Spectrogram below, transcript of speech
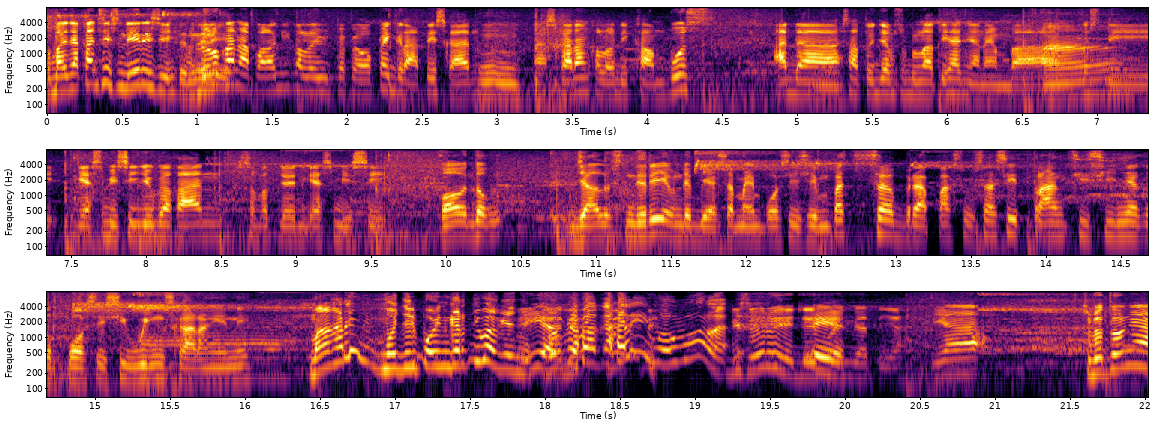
Kebanyakan sih sendiri sih. Sendiri. Dulu kan apalagi kalau di PPOP gratis kan. Mm. Nah sekarang kalau di kampus ada satu jam sebelum latihan ya nembak. Ah. Terus di GSBC juga kan, sempet join GSBC. Kalau untuk Jalu sendiri yang udah biasa main posisi 4, seberapa susah sih transisinya ke posisi wing sekarang ini? Makanya mau jadi point guard juga kayaknya. Iya, Beberapa kali mau bola. Disuruh ya jadi Iya. point guard ya. Ya sebetulnya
